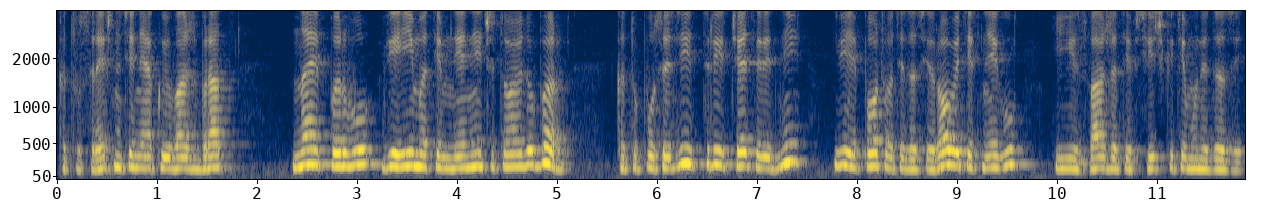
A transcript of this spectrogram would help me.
Като срещнете някой ваш брат, най-първо вие имате мнение, че той е добър. Като поседи 3-4 дни, вие почвате да се ровите в него и изваждате всичките му недъзи.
